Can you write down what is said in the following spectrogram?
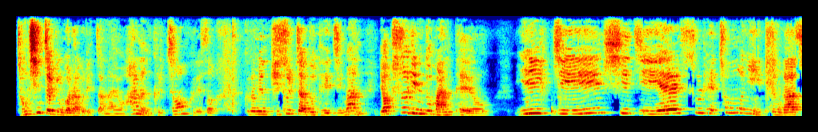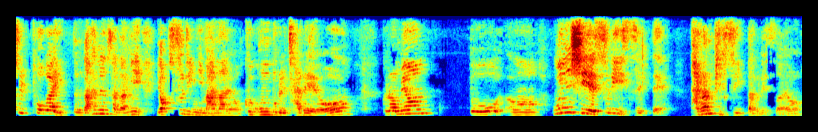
정신적인 거라 그랬잖아요. 하는 그렇죠? 그래서 그러면 기술자도 되지만 역술인도 많대요. 일지 시지에 술해 천문이 있든가 술토가 있든가 하는 사람이 역술인이 많아요. 그 공부를 잘해요. 그러면 또 어, 운시에 술이 있을 때 바람 필 수 있다 그랬어요.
